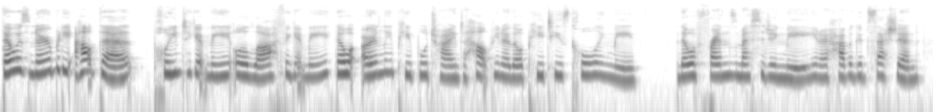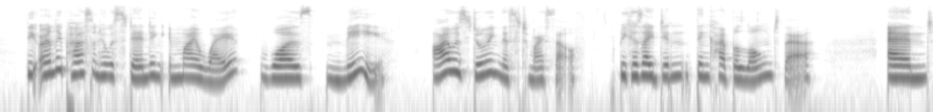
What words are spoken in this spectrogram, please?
There was nobody out there pointing at me or laughing at me. There were only people trying to help. You know, there were PTs calling me, there were friends messaging me, you know, have a good session. The only person who was standing in my way was me. I was doing this to myself because I didn't think I belonged there. And,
